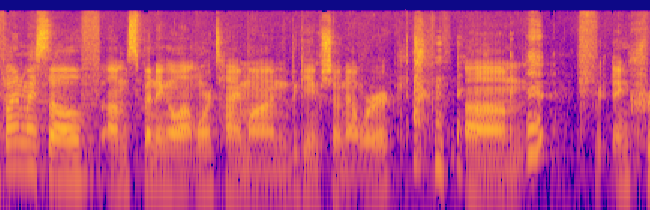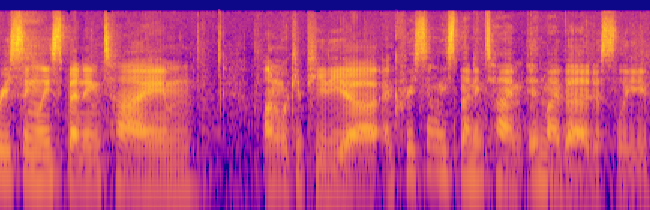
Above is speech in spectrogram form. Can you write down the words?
I find myself um, spending a lot more time on the Game Show Network, um, increasingly spending time on Wikipedia, increasingly spending time in my bed asleep,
